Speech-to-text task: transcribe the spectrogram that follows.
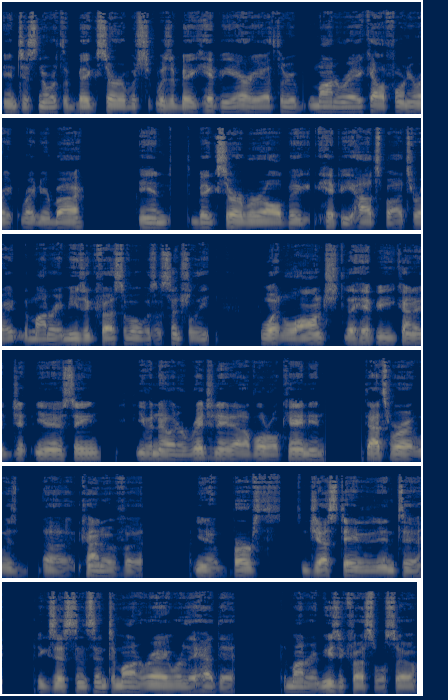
and just north of Big Sur, which was a big hippie area through Monterey, California, right right nearby and Big Sur were all big hippie hotspots, right? The Monterey Music Festival was essentially what launched the hippie kind of you know scene, even though it originated out of Laurel Canyon. That's where it was uh, kind of uh, you know birthed, gestated into existence into Monterey, where they had the the Monterey Music Festival. So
